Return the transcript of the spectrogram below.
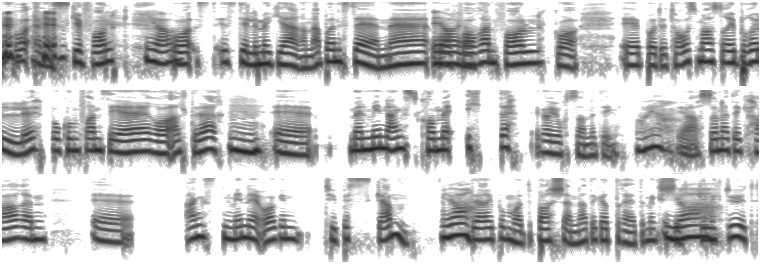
og elsker folk. ja. Og stiller meg gjerne på en scene og foran folk. Og er både toastmaster i bryllup og konferansier og alt det der. Mm. Eh, men min angst kommer etter jeg har gjort sånne ting. Oh, ja. Ja, sånn at jeg har en eh, Angsten min er òg en type skam, Ja. der jeg på en måte bare kjenner at jeg har drevet meg skikkelig ut.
